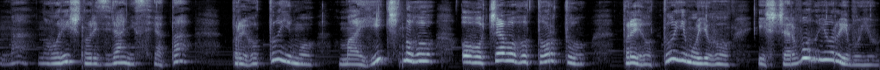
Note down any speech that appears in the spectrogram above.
На новорічно-різдвяні свята приготуємо магічного овочевого торту. Приготуємо його із червоною рибою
